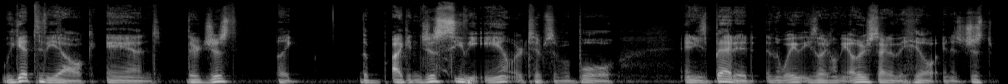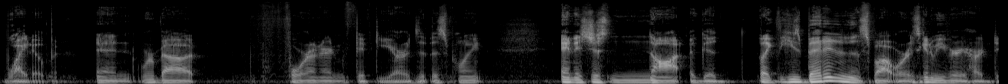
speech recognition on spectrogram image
we get to the elk and they're just like the I can just see the antler tips of a bull, and he's bedded, and the way that he's like on the other side of the hill, and it's just wide open, and we're about 450 yards at this point, and it's just not a good like he's bedded in a spot where it's going to be very hard to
